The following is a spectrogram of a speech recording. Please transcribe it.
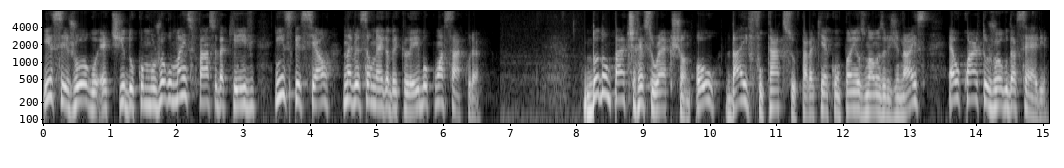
esse jogo é tido como o jogo mais fácil da Cave, em especial na versão Mega Black Label com a Sakura. Dodonpachi Resurrection, ou Dai Fukatsu para quem acompanha os nomes originais, é o quarto jogo da série.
